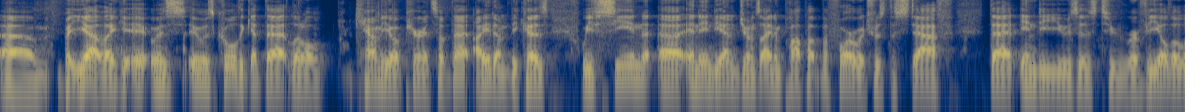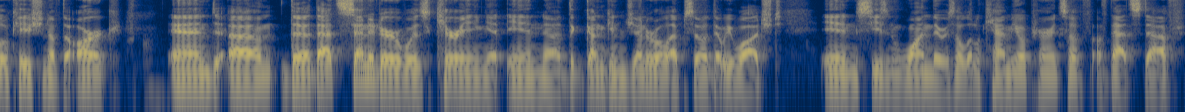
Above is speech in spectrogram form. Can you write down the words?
um, but yeah, like it was it was cool to get that little cameo appearance of that item because we've seen uh, an Indiana Jones item pop up before, which was the staff that Indy uses to reveal the location of the Ark and um, the that senator was carrying it in uh, the Gungan General episode that we watched in season one. There was a little cameo appearance of of that staff.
